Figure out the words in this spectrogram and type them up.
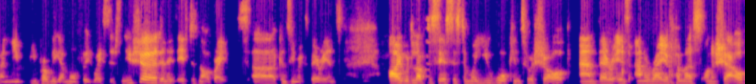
and you, you probably get more food wastage than you should, and it, it's just not a great uh, consumer experience. I would love to see a system where you walk into a shop and there is an array of hummus on a shelf,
